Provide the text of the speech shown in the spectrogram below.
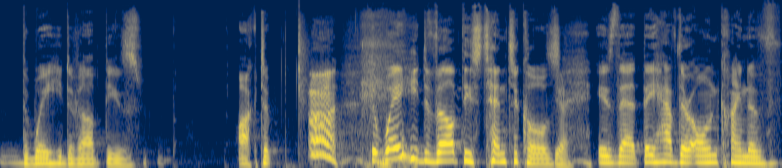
the way he developed these octo Ah! the way he developed these tentacles Yeah. is that they have their own kind of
